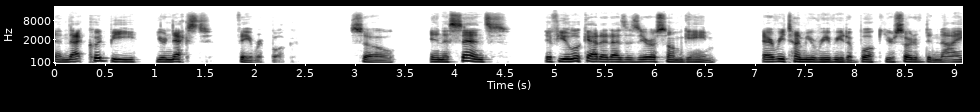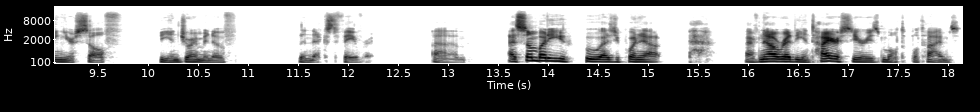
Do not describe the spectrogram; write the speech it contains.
And that could be your next favorite book. So, in a sense, if you look at it as a zero sum game, every time you reread a book, you're sort of denying yourself the enjoyment of the next favorite. Um, as somebody who, as you pointed out, I've now read the entire series multiple times,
